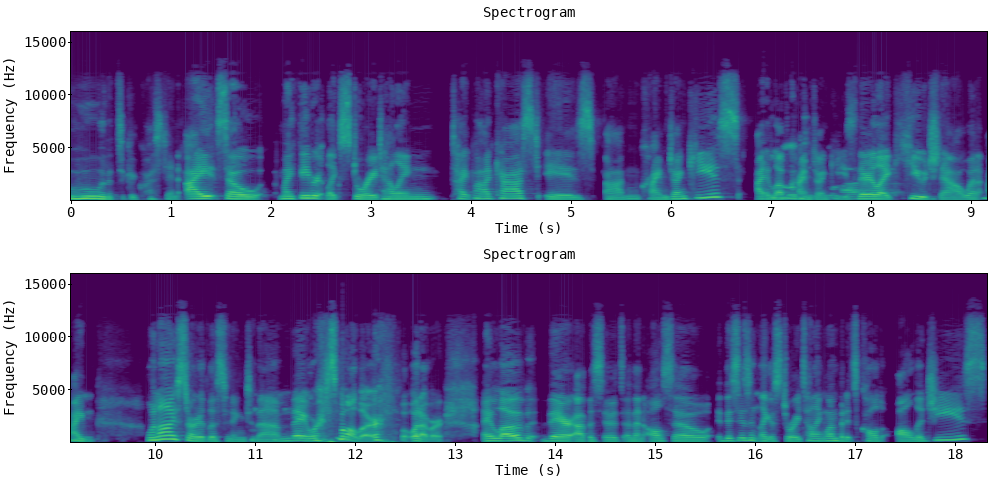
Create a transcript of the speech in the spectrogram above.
Ooh, that's a good question. I so my favorite like storytelling type podcast is um, Crime Junkies. I love Oh, Crime. Junkies. They're like huge now. When I when I started listening to them, they were smaller, but whatever. I love their episodes. And then also, this isn't like a storytelling one, but it's called Ologies.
